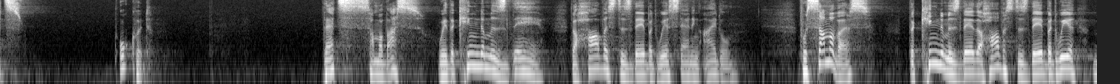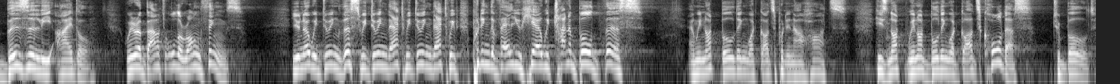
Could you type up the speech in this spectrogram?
That's awkward. That's some of us, where the kingdom is there, the harvest is there, but we're standing idle. For some of us, the kingdom is there, the harvest is there, but we're busily idle. We're about all the wrong things. You know, we're doing this, we're doing that, we're doing that, we're putting the value here, we're trying to build this. And we're not building what God's put in our hearts. He's not, we're not building what God's called us to build.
